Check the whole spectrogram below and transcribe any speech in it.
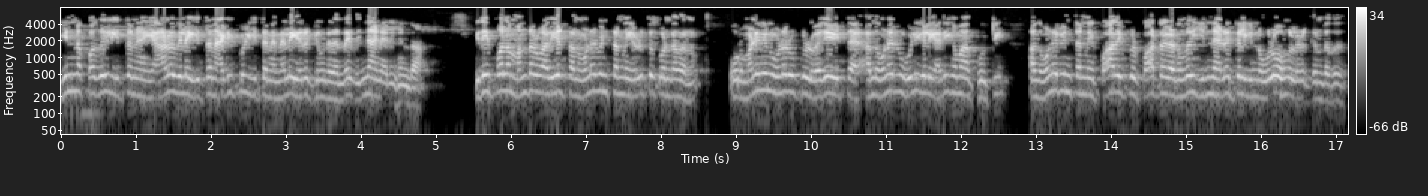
இன்ன பகுதியில் இத்தனை அளவில் இத்தனை அடிப்புள் இத்தனை நிலை இருக்கின்றது என்று விஞ்ஞானி அறிகின்றான். இதை போல மந்திரவாதிகள் தன் உணர்வின் தன்மை எடுத்துக்கொண்டவன் ஒரு மனிதன் உணர்வுக்குள் வகையிட்ட அந்த உணர்வின் ஒளிகளை அதிகமாக கூட்டி அந்த உணர்வின் தன்மை பாதைக்குள் பாட்டகாடும்போது இன்ன இடத்தில் இன்ன உலோகங்கள் இருக்கின்றது.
